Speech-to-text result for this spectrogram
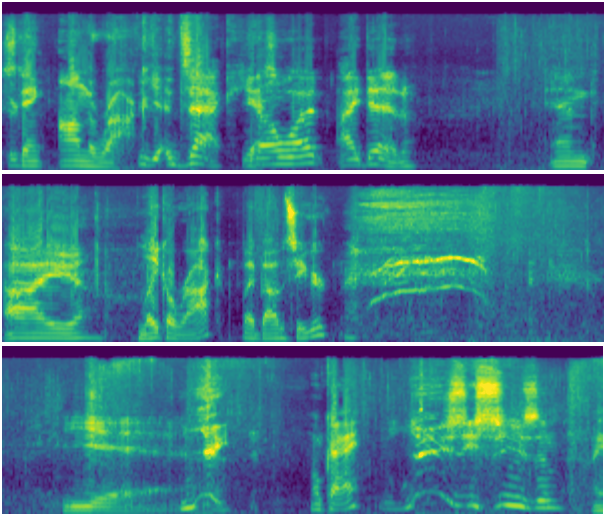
staying on the rock, Yeah, Zach, you Yes. know what? I did. And I... like a rock by Bob Seger? Yeah. Okay. Yeezy season. I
